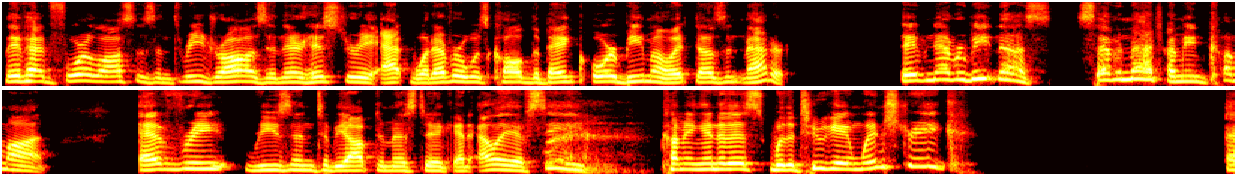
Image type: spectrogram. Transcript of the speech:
they've had four losses and three draws in their history at whatever was called the bank or BMO. It doesn't matter. They've never beaten us. Seven match. I mean, come on. Every reason to be optimistic. And LAFC coming into this with a two game win streak.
